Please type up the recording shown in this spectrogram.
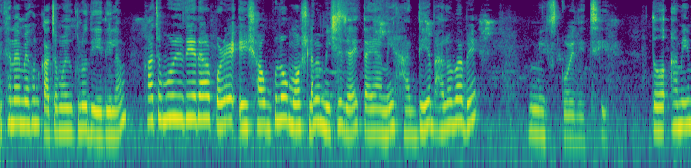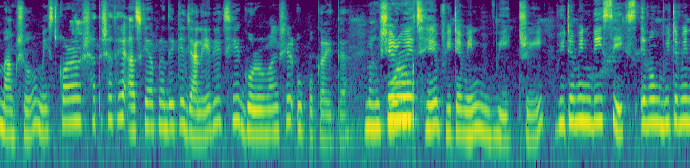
এখানে আমি এখন কাঁচামরিচগুলো দিয়ে দিলাম। কাঁচামরিচ দিয়ে দেওয়ার পরে এই সবগুলো মশলা মিশে যায়, তাই আমি হাত দিয়ে ভালোভাবে মিক্স করে দিচ্ছি। তো আমি মাংস মিক্সড করার সাথে সাথে আজকে আপনাদেরকে জানিয়ে দিচ্ছি গরুর মাংসের উপকারিতা। মাংসে রয়েছে vitamin B three vitamin B six এবং ভিটামিন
